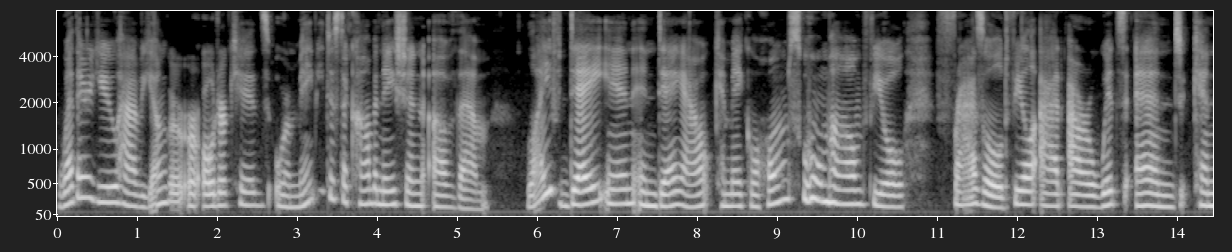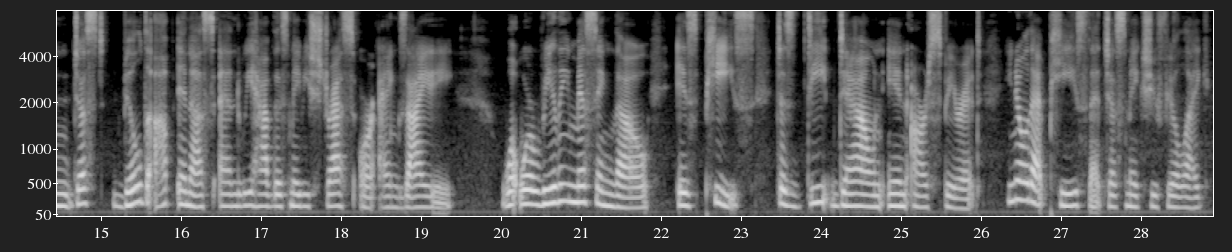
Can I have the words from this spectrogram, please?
Whether you have younger or older kids, or maybe just a combination of them, life day in and day out can make a homeschool mom feel frazzled, feel at our wits' end, can just build up in us, and we have this maybe stress or anxiety. What we're really missing, though, is peace, just deep down in our spirit. You know, that peace that just makes you feel like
